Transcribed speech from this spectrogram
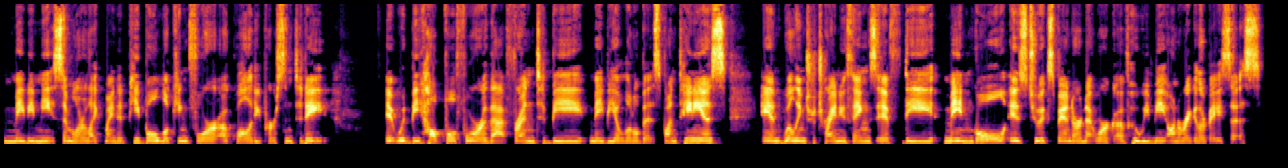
maybe meet similar like minded people looking for a quality person to date. It would be helpful for that friend to be maybe a little bit spontaneous and willing to try new things if the main goal is to expand our network of who we meet on a regular basis.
